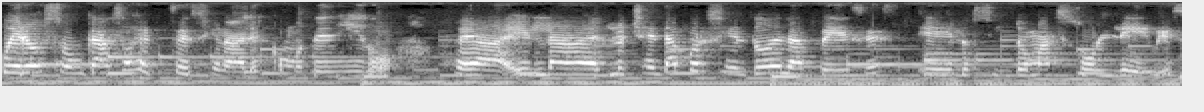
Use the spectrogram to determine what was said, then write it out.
pero son casos excepcionales, como te digo. O sea, el 80% de las veces eh, los síntomas son leves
